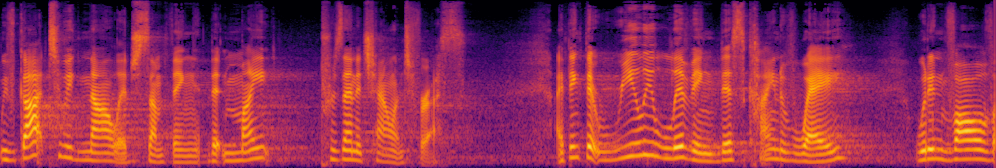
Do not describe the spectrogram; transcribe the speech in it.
we've got to acknowledge something that might present a challenge for us. I think that really living this kind of way would involve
